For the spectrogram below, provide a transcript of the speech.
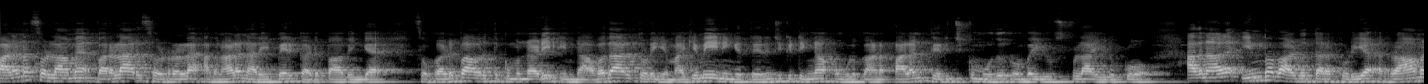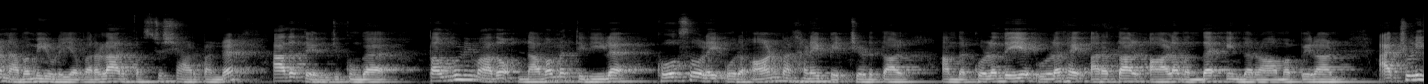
பலனை சொல்லாமல் வரலாறு சொல்கிறல அதனால் நிறைய பேர் கடுப்பாவீங்க. ஸோ கடுப்பாகிறதுக்கு முன்னாடி இந்த அவதாரத்துடைய மகிமையை நீங்கள் தெரிஞ்சுக்கிட்டிங்கன்னா உங்களுக்கான பலன் தெரிஞ்சுக்கும் போது ரொம்ப யூஸ்ஃபுல்லாக இருக்கும். அதனால் இன்ப வாழ்வு தரக்கூடிய ராம நவமியுடைய வரலாறு ஃபஸ்ட்டு ஷேர் பண்ணுறேன் அதை தெரிஞ்சுக்குங்க. பங்குனி மாதம் நவம திதியில் கோசோலை ஒரு ஆண்மகனை பெற்றெடுத்தாள். அந்த குழந்தையே உலகை அறத்தால் ஆள வந்த இந்த ராமபிரான். ஆக்சுவலி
